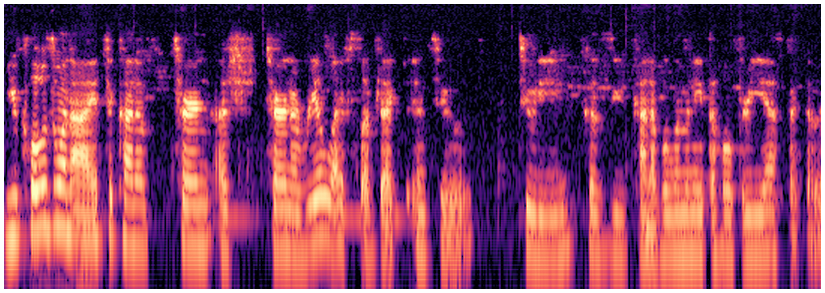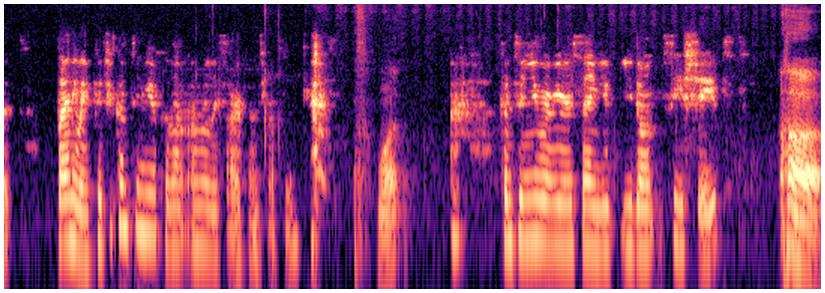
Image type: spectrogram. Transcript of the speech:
you close one eye to kind of turn a turn a real life subject into 2D because you kind of eliminate the whole 3D aspect of it. But anyway, could you continue? Because I'm, I'm really sorry for interrupting. What? continue what you were saying. You you don't see shapes. Uh,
